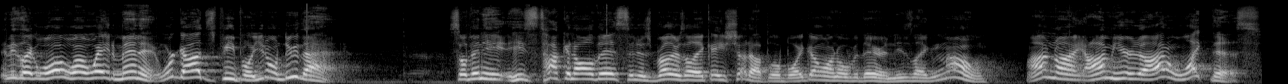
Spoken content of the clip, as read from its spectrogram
And he's like, whoa, whoa, wait a minute. We're God's people. You don't do that. So then he, he's talking all this, and his brothers are like, hey, shut up, little boy. Go on over there. And he's like, no, I'm not, I'm here to, I don't like this.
